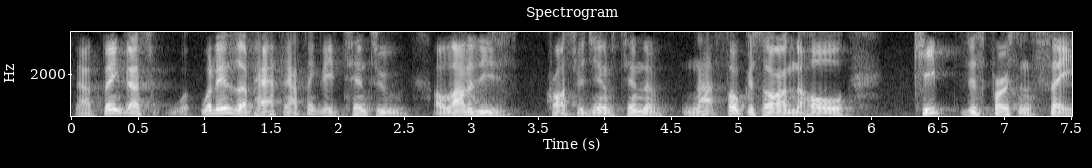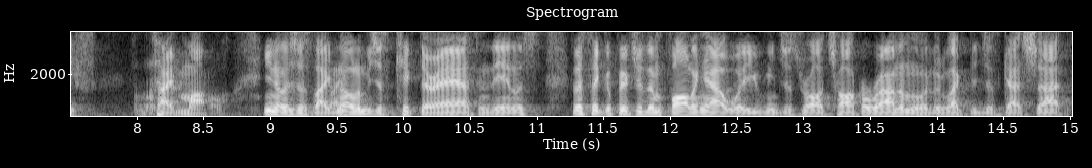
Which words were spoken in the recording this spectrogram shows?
And I think that's what ends up happening. I think they tend to a lot of these CrossFit gyms tend to not focus on the whole keep this person safe type model. You know, it's just like, right. no, let me just kick their ass and then let's let's take a picture of them falling out where you can just draw chalk around them and look like they just got shot,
